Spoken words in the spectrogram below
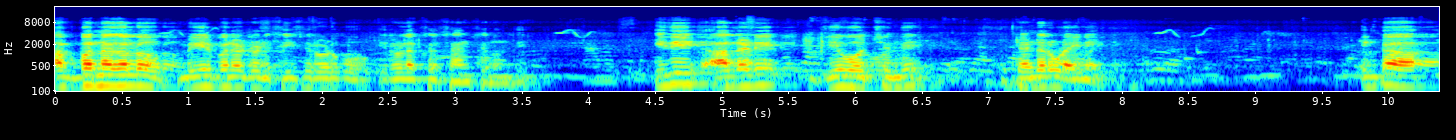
అక్బర్ నగర్లో మిగిలిపోయినటువంటి సీసీ రోడ్డుకు ఇరవై లక్షల శాంక్షన్ ఉంది. ఇది ఆల్రెడీ జీవో వచ్చింది. టెండర్ కూడా అయినాయి. ఇంకా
